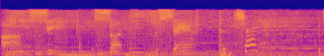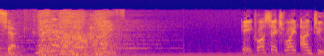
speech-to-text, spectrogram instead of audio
Ah, the sea, the sun, the sand. The check. The check. Hey, cross X right on two.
